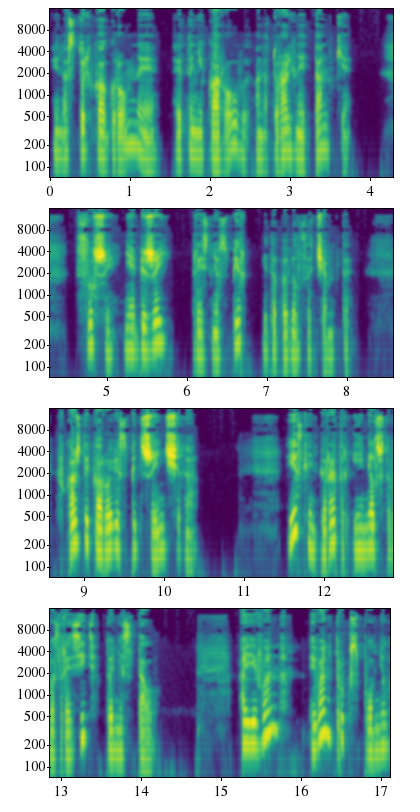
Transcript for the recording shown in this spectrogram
И настолько огромные – это не коровы, а натуральные танки. «Слушай, не обижай», – произнес Бир и добавил зачем-то. «В каждой корове спит женщина». Если император и имел что возразить, то не стал. А Иван Иван вдруг вспомнил,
